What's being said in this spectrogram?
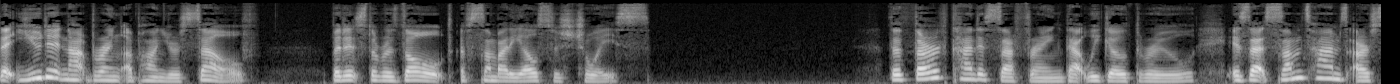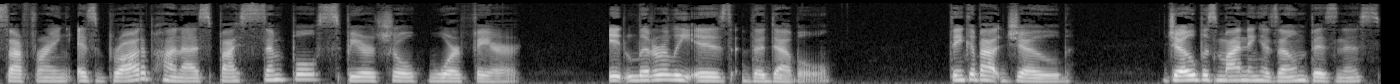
that you did not bring upon yourself, but it's the result of somebody else's choice. The third kind of suffering that we go through is that sometimes our suffering is brought upon us by simple spiritual warfare. It literally is the devil. Think about Job. Job was minding his own business,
